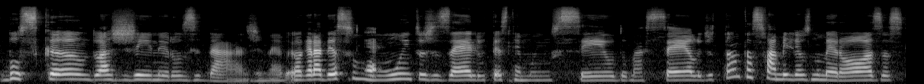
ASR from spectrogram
buscando a generosidade, né? Eu agradeço é. muito, Gisele, o testemunho seu, do Marcelo, de tantas famílias numerosas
